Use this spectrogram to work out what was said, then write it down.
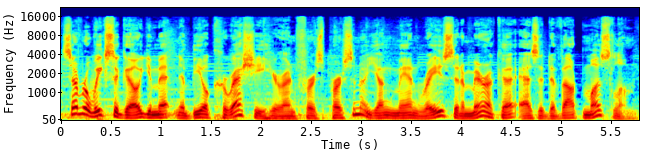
Several weeks ago, you met Nabil Qureshi here on First Person, a young man raised in America as a devout Muslim.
